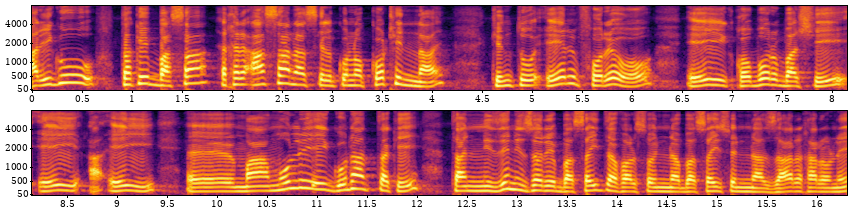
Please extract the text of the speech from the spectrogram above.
আর ইগু তাকে বাসা এখানে আসান আছিল কোনো কঠিন নাই। কিন্তু এর পরেও এই কবরবাসী, এই এই মামুলি এই গুণার তাকে তার নিজে নিজরে বাঁচাইতে পারছেন না, বাঁচাইছেন না। যার কারণে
